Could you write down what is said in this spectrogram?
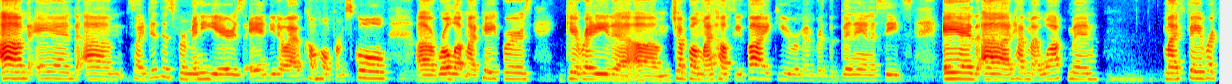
Um, and um, so I did this for many years. And, you know, I would come home from school, uh, roll up my papers, get ready to um, jump on my Huffy bike. You remember the banana seats. And uh, I'd have my Walkman my favorite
